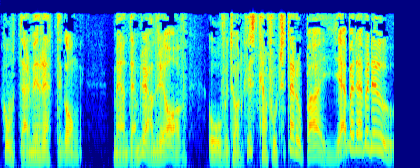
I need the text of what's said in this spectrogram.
hotar med rättegång. Men den blir aldrig av och Ove Thörnqvist kan fortsätta ropa yabba-dabba-doo.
